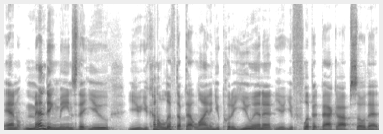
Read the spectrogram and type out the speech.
and mending means that you you you kind of lift up that line and you put a U in it. You you flip it back up so that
